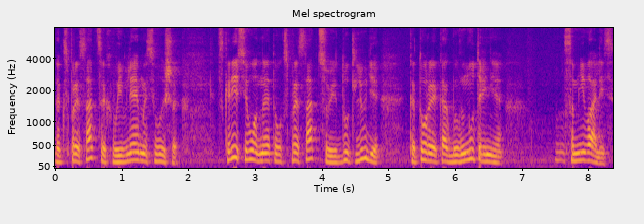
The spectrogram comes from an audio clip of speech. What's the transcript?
экспресс-акциях выявляемость выше. Скорее всего, на эту экспресс-акцию идут люди, которые как бы внутренне сомневались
